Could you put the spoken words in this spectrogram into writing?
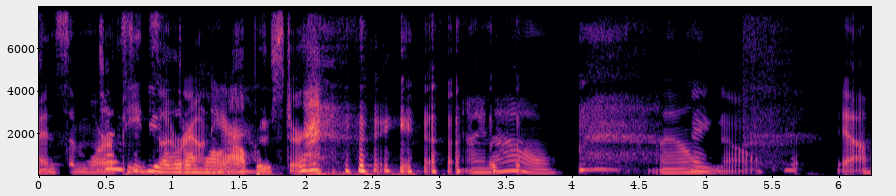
buying some more pizza to be a little around more here. booster. yeah. I know. Well, I know. Yeah,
